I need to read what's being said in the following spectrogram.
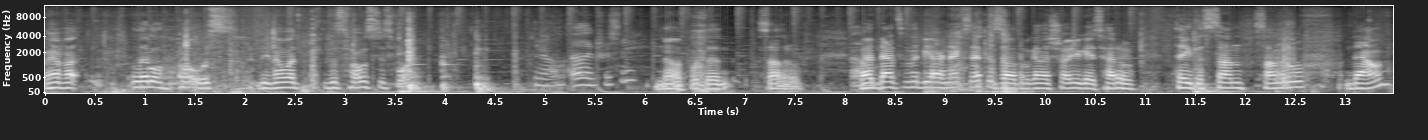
We have a little hose. Do you know what this hose is for? No, electricity? No, for the sunroof. Oh. But that's gonna be our next episode. We're gonna show you guys how to take the sun sunroof down,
